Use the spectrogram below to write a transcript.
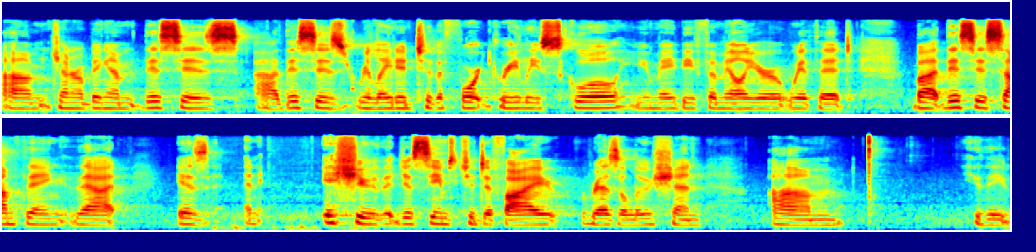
um, General Bingham, this is, uh, this is related to the Fort Greely School. You may be familiar with it, but this is something that is an issue that just seems to defy resolution. Um, the,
